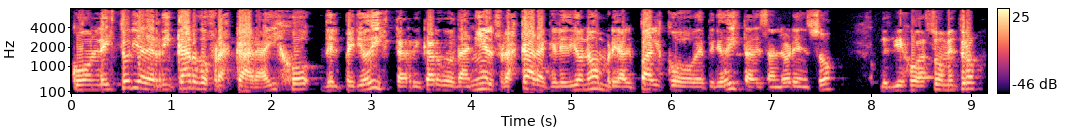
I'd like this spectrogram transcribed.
con la historia de Ricardo Frascara, hijo del periodista Ricardo Daniel Frascara, que le dio nombre al palco de periodistas de San Lorenzo, del viejo gasómetro.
